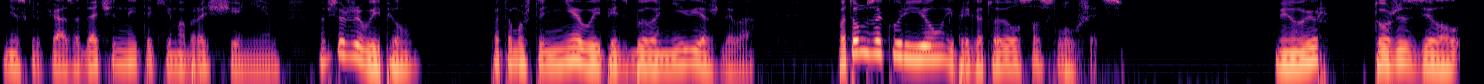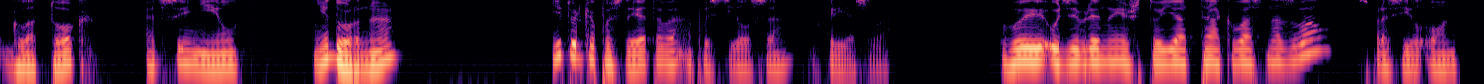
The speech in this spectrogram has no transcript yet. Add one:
несколько озадаченный таким обращением, но все же выпил, потому что не выпить было невежливо. Потом закурил и приготовился слушать. Мюэр тоже сделал глоток, оценил. «Недурно», и только после этого опустился в кресло. «Вы удивлены, что я так вас назвал?» — спросил он.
